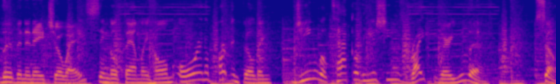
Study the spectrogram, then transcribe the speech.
live in an HOA, single family home, or an apartment building, Gene will tackle the issues right where you live. So,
